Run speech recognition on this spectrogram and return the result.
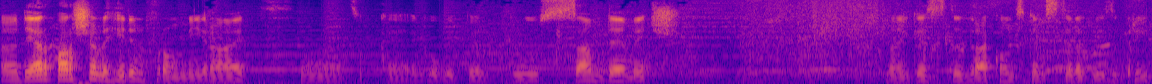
Uh, they are partially hidden from me, right? Oh, that's okay. I go with the do some damage. And I guess the dragons can still at least breathe.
